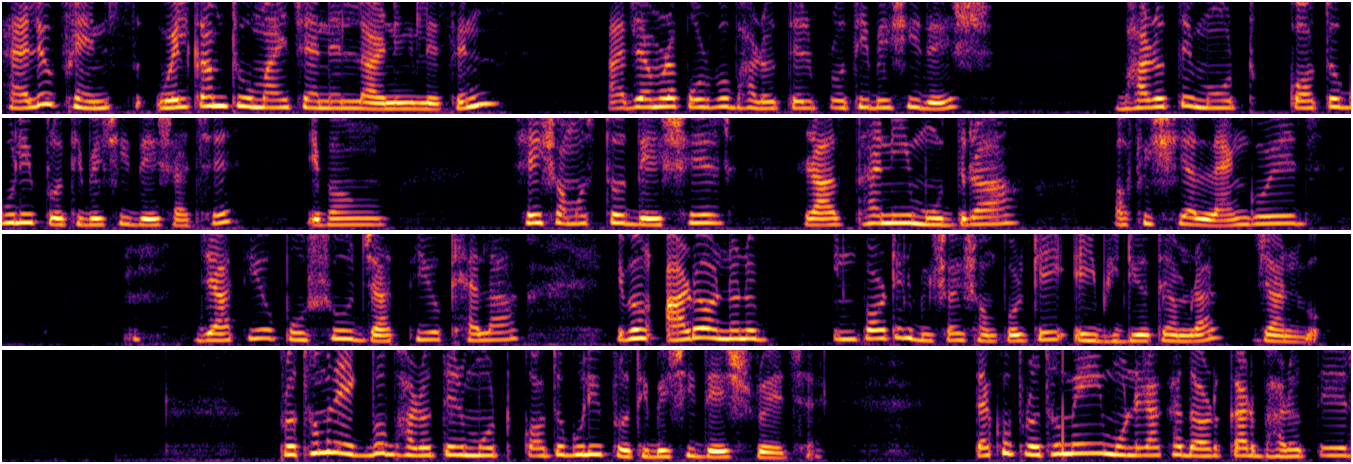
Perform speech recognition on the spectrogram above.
Hello friends, welcome to my channel learning lesson. আজ আমরা পড়ব ভারতের প্রতিবেশী দেশ। ভারতে মোট কতগুলি প্রতিবেশী দেশ আছে এবং সেই সমস্ত দেশের রাজধানী, মুদ্রা অফিসিয়াল ল্যাঙ্গুয়েজ জাতীয় পশু, জাতীয় খেলা এবং আরও অন্যান্য ইম্পর্টেন্ট বিষয় সম্পর্কে এই ভিডিওতে আমরা জানব। প্রথমে দেখব ভারতের মোট কতগুলি প্রতিবেশী দেশ রয়েছে। দেখো, প্রথমেই মনে রাখা দরকার ভারতের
